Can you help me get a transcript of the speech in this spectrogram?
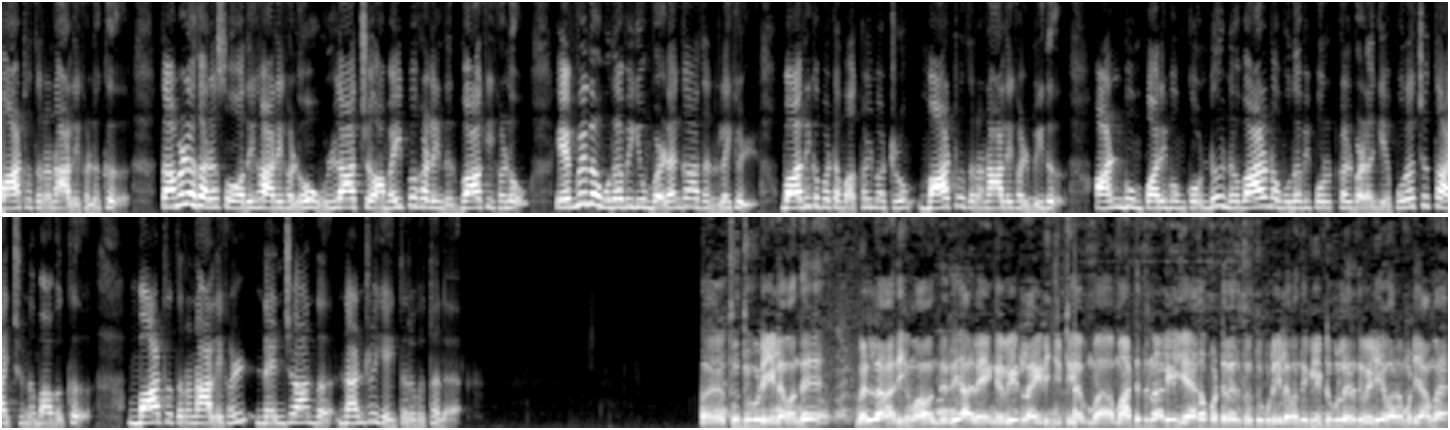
மாற்றுத்திறனாளிகளுக்கு தமிழக அரசு அதிகாரிகளோ உள்ளாட்சி அமைப்புகளின் நிர்வாகிகளோ எவ்வித உதவியும் வழங்காத நிலையில் பாதிக்கப்பட்ட மக்கள் மற்றும் மாற்றுத்திறனாளிகள் மீது அன்பும் பரிவும் கொண்டு நிவாரண உதவிப் பொருட்கள் வழங்கிய புரட்சித்தாய் சின்னம்மாவுக்கு மாற்றுத்திறனாளிகள் நெஞ்சார்ந்த நன்றியை தெரிவித்தனர். தூத்துக்குடியில் வந்து வெள்ளம் அதிகமாக வந்தது. அதில் எங்கள் வீடெலாம் இடிஞ்சிட்டு மா- மாற்றுத்திறனாளிகள் ஏகப்பட்ட பேர் தூத்துக்குடியில் வந்து வீட்டுக்குள்ளே இருந்து வெளியே வர முடியாமல்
